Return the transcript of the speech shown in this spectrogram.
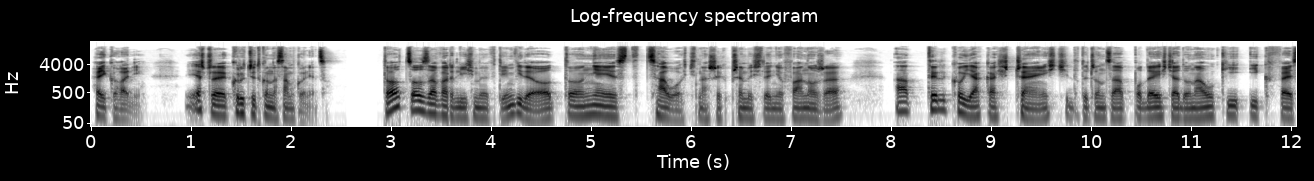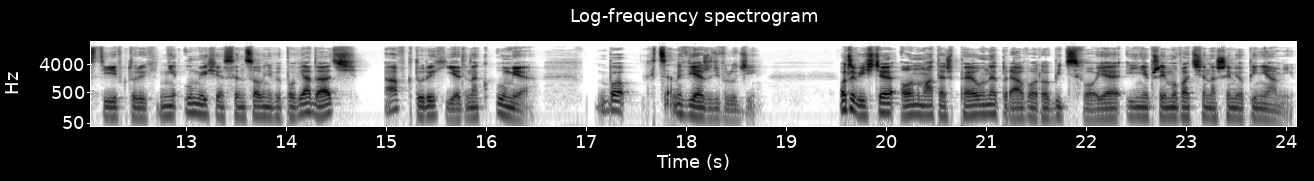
Hej kochani, jeszcze króciutko na sam koniec. To, co zawarliśmy w tym wideo, to nie jest całość naszych przemyśleń o fanorze, a tylko jakaś część dotycząca podejścia do nauki i kwestii, w których nie umie się sensownie wypowiadać, a w których jednak umie. Bo chcemy wierzyć w ludzi. Oczywiście on ma też pełne prawo robić swoje i nie przejmować się naszymi opiniami.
